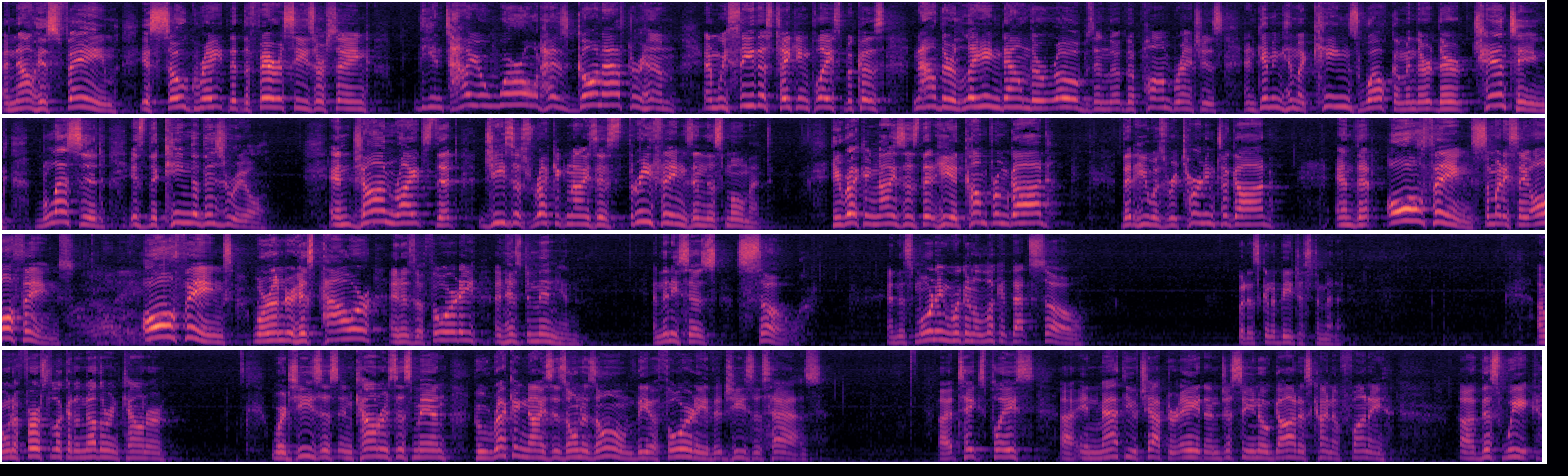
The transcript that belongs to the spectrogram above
And now his fame is so great that the Pharisees are saying, the entire world has gone after him. And we see this taking place because now they're laying down their robes and the, the palm branches and giving him a king's welcome. And they're, they're chanting, Blessed is the King of Israel. And John writes that Jesus recognizes three things in this moment. He recognizes that he had come from God, that he was returning to God, and that all things, somebody say, all things all things were under his power and his authority and his dominion. And then he says, So. And this morning we're going to look at that so, but it's going to be just a minute. I want to first look at another encounter where Jesus encounters this man who recognizes on his own the authority that Jesus has. Uh, it takes place uh, in Matthew chapter 8, and just so you know, God is kind of funny. Uh, this week,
